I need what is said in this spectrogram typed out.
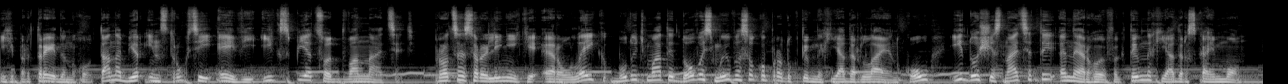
гіпертрейдингу та набір інструкцій AVX 512. Процесори лінійки Arrow Lake будуть мати до 8 високопродуктивних ядер Lion Co і до 16 енергоефективних ядер SkyMon.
